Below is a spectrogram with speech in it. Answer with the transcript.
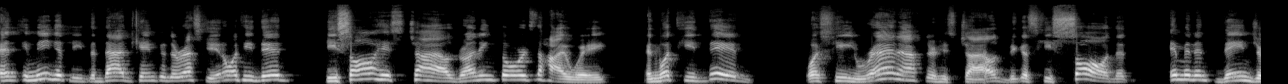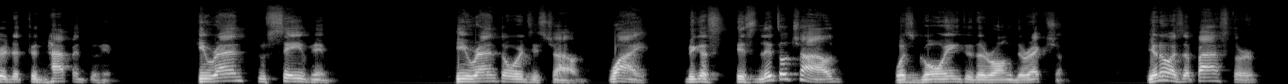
and immediately the dad came to the rescue. You know what he did? he saw his child running towards the highway, and what he did was he ran after his child because he saw that imminent danger that could happen to him. He ran to save him. He ran towards his child. Why? Because his little child was going to the wrong direction. You know, as a pastor,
